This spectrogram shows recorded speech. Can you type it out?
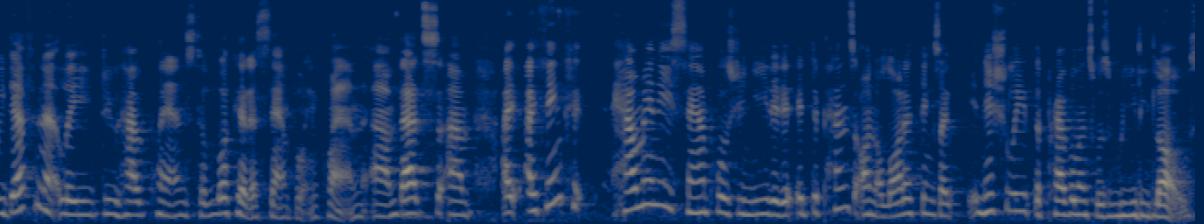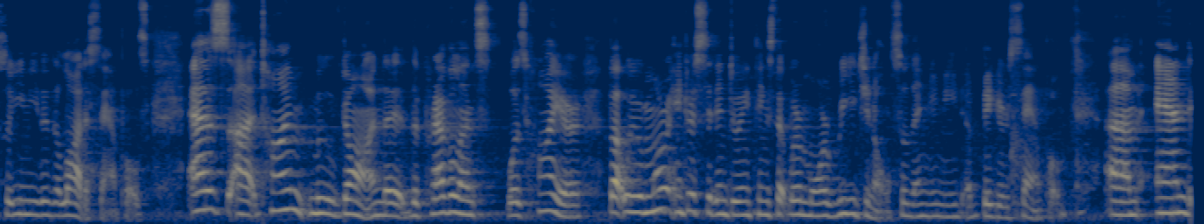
we definitely do have plans to look at a sampling plan. Um, that's, um, I, I think how many samples you needed, it, it depends on a lot of things. Like initially, the prevalence was really low, so you needed a lot of samples. As uh, time moved on, the, the prevalence was higher, but we were more interested in doing things that were more regional, so then you need a bigger sample. Um, and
